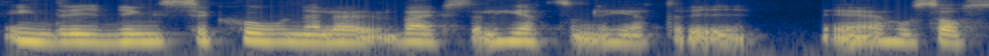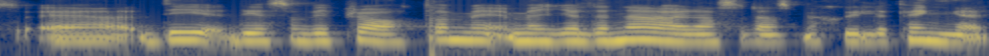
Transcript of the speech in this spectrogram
indrivningssektion, eller verkställighet som det heter i eh, hos oss. Eh, det, det som vi pratar med, med gäldenären, alltså den som är skyldig pengar,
